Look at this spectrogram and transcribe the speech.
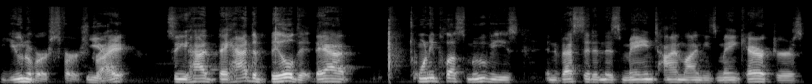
universe first, Yeah. right? So you had they had to build it. They had 20 plus movies invested in this main timeline, these main characters.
